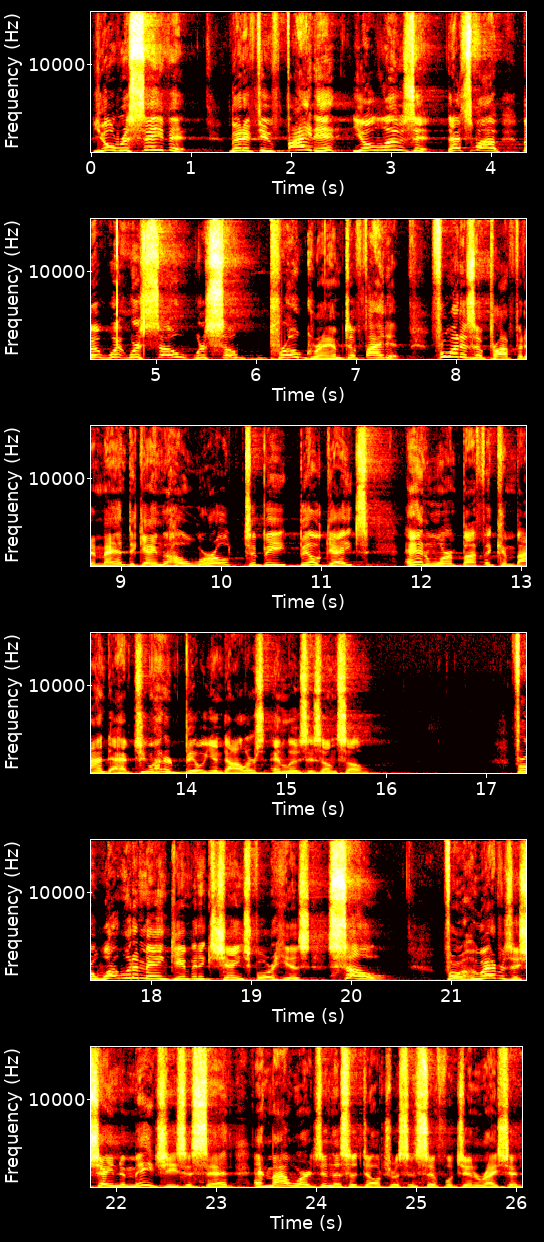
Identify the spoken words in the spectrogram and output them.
you'll receive it. But if you fight it, you'll lose it. That's why, but we're so, we're so programmed to fight it. For what is a profit a man to gain the whole world, to be Bill Gates and Warren Buffett combined to have $200 billion and lose his own soul? For what would a man give in exchange for his soul? For whoever's ashamed of me, Jesus said, and my words in this adulterous and sinful generation,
